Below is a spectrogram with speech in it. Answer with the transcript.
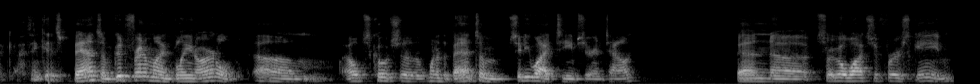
I- I think it's Bantam. Good friend of mine, Blaine Arnold, um, helps coach uh, one of the Bantam citywide teams here in town. And uh, so I go watch the first game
